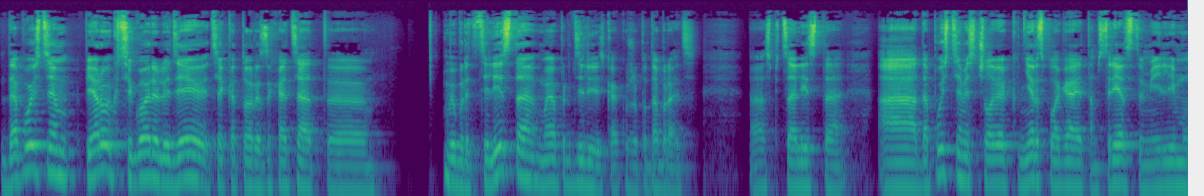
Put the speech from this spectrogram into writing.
Допустим, первую категорию людей, те, которые захотят э, выбрать стилиста, мы определились, как уже подобрать э, специалиста. А, допустим, если человек не располагает там средствами, или ему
